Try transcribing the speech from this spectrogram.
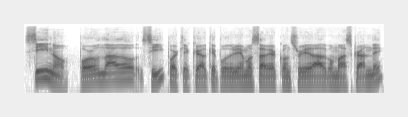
Sí, no. Por un lado, sí, porque creo que podríamos haber construido algo más grande.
